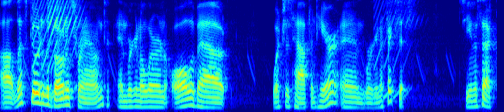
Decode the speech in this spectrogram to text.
Uh, let's go to the bonus round, and we're going to learn all about what just happened here, and we're going to fix it. See you in a sec.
